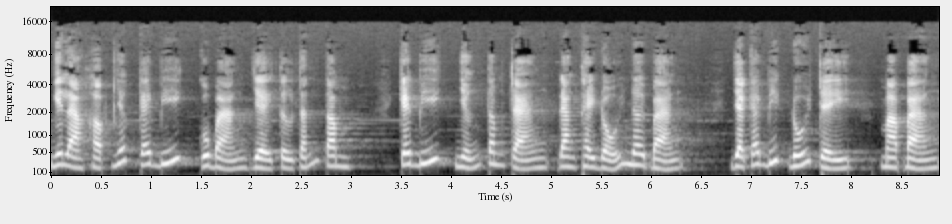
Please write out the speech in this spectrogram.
nghĩa là hợp nhất cái biết của bạn về tự tánh tâm, cái biết những tâm trạng đang thay đổi nơi bạn và cái biết đối trị mà bạn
